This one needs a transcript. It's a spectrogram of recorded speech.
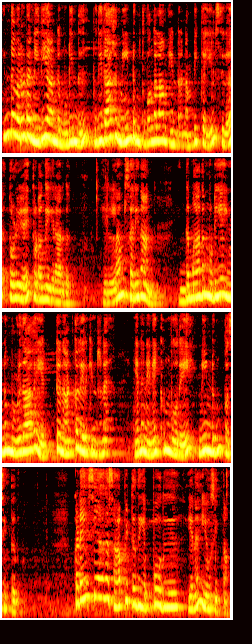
இந்த வருட நிதியாண்டு முடிந்து புதிதாக மீண்டும் துவங்கலாம் என்ற நம்பிக்கையில் சிலர் தொழிலை தொடங்குகிறார்கள். எல்லாம் சரிதான். இந்த மாதம் முடிய இன்னும் முழுதாக எட்டு நாட்கள் இருக்கின்றன என நினைக்கும் போதே மீண்டும் பசித்தது. கடைசியாக சாப்பிட்டது எப்போது என யோசித்தான்.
